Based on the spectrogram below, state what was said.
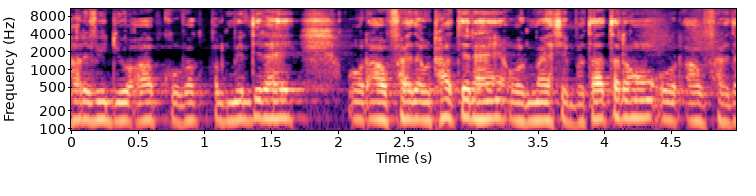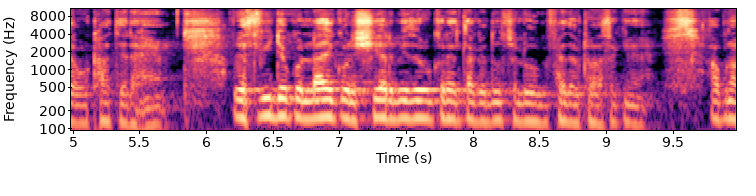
ہر ویڈیو آپ کو وقت پر ملتی رہے اور آپ فائدہ اٹھاتے رہیں اور میں اسے بتاتا رہوں اور آپ فائدہ اٹھاتے رہیں۔ اور اس ویڈیو کو لائک اور شیئر بھی ضرور کریں تاکہ دوسرے لوگ فائدہ اٹھا سکیں۔ اپنا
